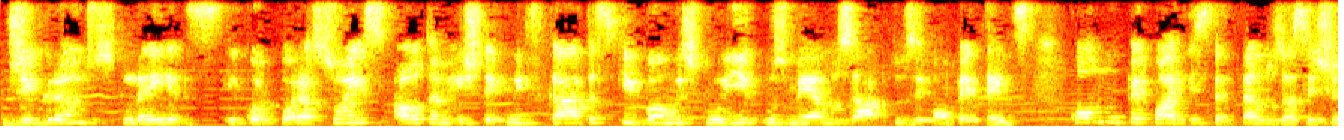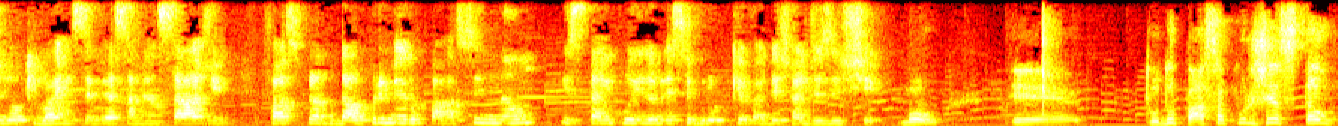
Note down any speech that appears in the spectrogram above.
de grandes players e corporações altamente tecnificadas que vão excluir os menos aptos e competentes. Como o pecuarista que está nos assistindo ou que vai receber essa mensagem faz para dar o primeiro passo e não está incluído nesse grupo que vai deixar de existir? Bom, é, tudo passa por gestão,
